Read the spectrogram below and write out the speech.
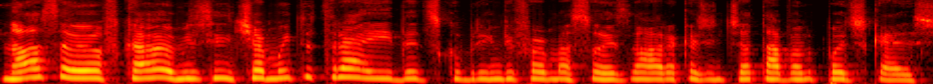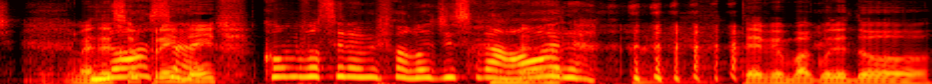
Nossa, eu ficava, eu me sentia muito traída descobrindo informações na hora que a gente já tava no podcast. Mas é Nossa, surpreendente. Como você não me falou disso na hora? Teve o bagulho do,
